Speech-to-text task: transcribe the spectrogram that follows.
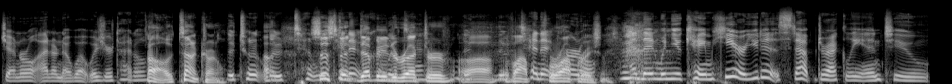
general, I don't know what was your title, oh, Lieutenant Colonel. Lieutenant, lieutenant, Assistant Deputy colonel- Director uh, lieutenant for operations. And then when you came here, you didn't step directly into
